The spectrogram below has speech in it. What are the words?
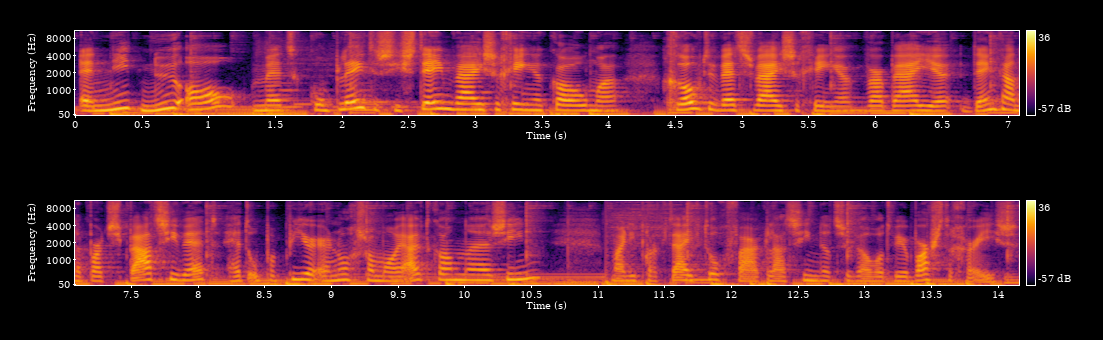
En niet nu al met complete systeemwijzigingen komen, grote wetswijzigingen, waarbij je, denk aan de participatiewet, het op papier er nog zo mooi uit kan eh, zien, maar die praktijk toch vaak laat zien dat ze wel wat weerbarstiger is.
